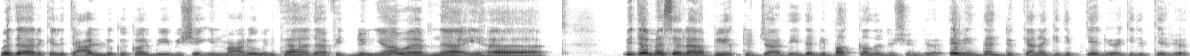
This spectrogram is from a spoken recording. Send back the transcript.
وذلك لتعلق قلبه بشيء معلوم فهذا في الدنيا وأبنائها. Bir de mesela büyük tüccar değil de bir bakkalı düşün diyor. Evinden dükkana gidip geliyor, gidip geliyor.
